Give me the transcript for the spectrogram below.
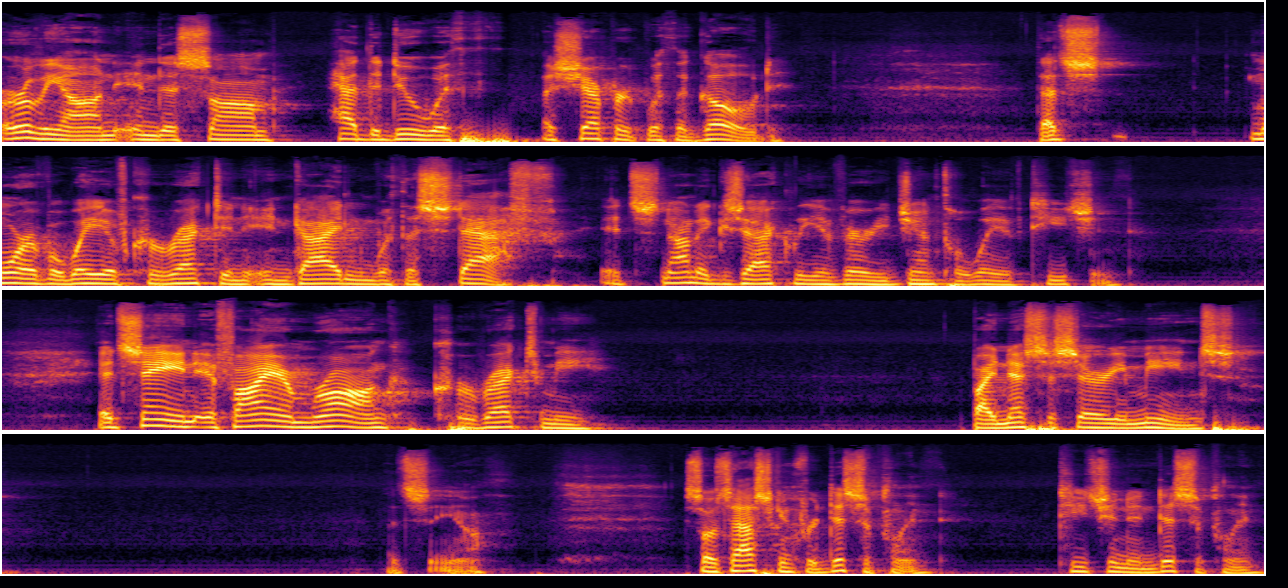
early on in this psalm, had to do with a shepherd with a goad. That's more of a way of correcting and guiding with a staff. It's not exactly a very gentle way of teaching. It's saying, if I am wrong, correct me by necessary means. That's, you know. So it's asking for discipline, teaching and discipline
